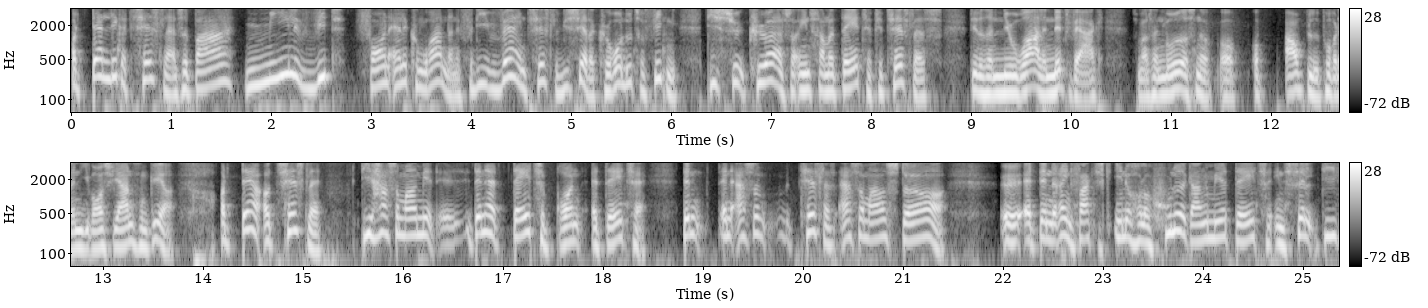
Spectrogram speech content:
Og der ligger Tesla altså bare milevidt foran alle konkurrenterne, fordi hver en Tesla, vi ser, der kører rundt ud i trafikken, de sø- kører altså og indsamler data til Teslas, det der hedder neurale netværk, som er altså en måde at, sådan at, at, at afbilde på, hvordan vores hjerne fungerer. Og der og Tesla, de har så meget mere, øh, den her databrønd af data, den, den er så, Teslas er så meget større, øh, at den rent faktisk indeholder 100 gange mere data, end selv de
